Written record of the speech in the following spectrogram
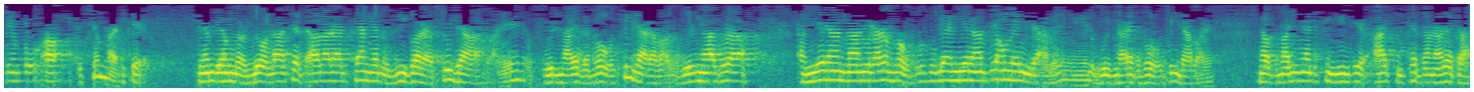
ခြင်းပူအောင်တစ်ချက်မှတစ်ချက်ပြန်ပြန်တော့ရော့လာဆက်တာလာတာချမ်းပြန်လို့ပြီးသွားတာသိကြပါလေဝေဒနာရဲ့သဘောကိုသိလာတာပါဝေဒနာဆိုတာ အမြဲတမ်းနာနေတာတော့မဟုတ်ဘူးသူလည်းအမြဲတမ်းပြောင်းလဲနေတာပဲလို့ဝေဒနာရဲ့သဘောကိုသိလာပါတယ်နောက်တမန်ညာတစ်ချင်းချင်းချင်းအာရှိထက်တန်လာတဲ့အခါ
